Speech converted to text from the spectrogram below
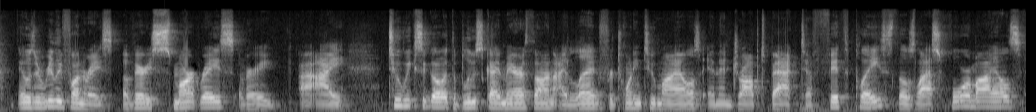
It was a really fun race. A very smart race. A very I I- two weeks ago at the Blue Sky Marathon, I led for 22 miles and then dropped back to fifth place those last four miles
